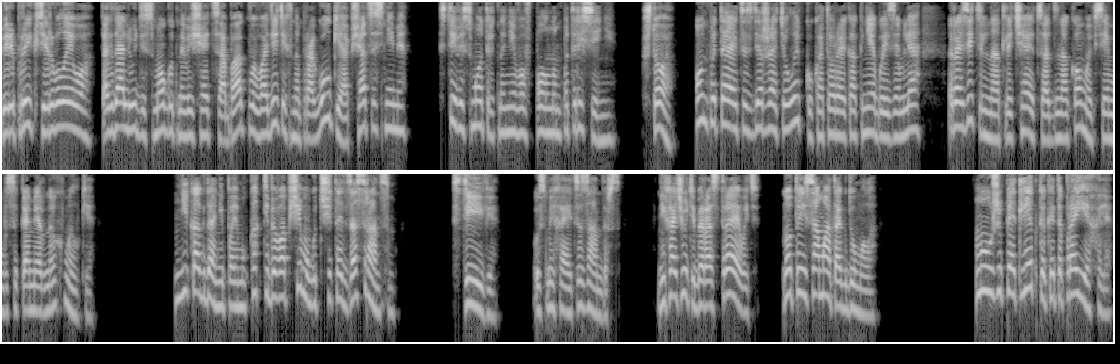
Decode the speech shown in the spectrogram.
перепроектировала его. Тогда люди смогут навещать собак, выводить их на прогулки и общаться с ними». Стиви смотрит на него в полном потрясении. «Что?» Он пытается сдержать улыбку, которая, как небо и земля, разительно отличаются от знакомой всем высокомерной ухмылки. «Никогда не пойму, как тебя вообще могут считать засранцем?» «Стиви», — усмехается Зандерс. «Не хочу тебя расстраивать, но ты и сама так думала». «Мы уже пять лет как это проехали»,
